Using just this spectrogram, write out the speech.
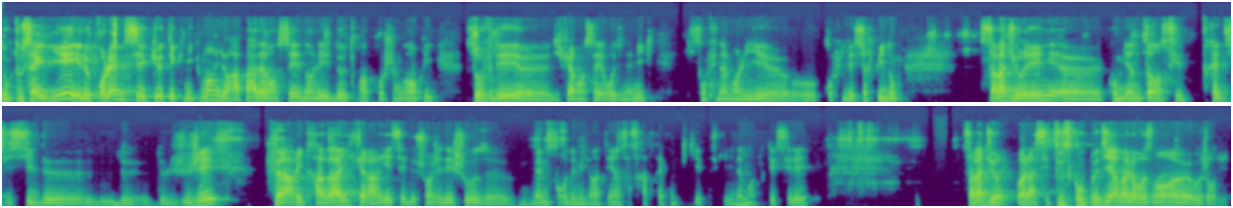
Donc tout ça est lié et le problème c'est que techniquement il n'y aura pas d'avancée dans les deux trois prochains grands prix, sauf des différences aérodynamiques qui sont finalement liés euh, au profil des circuits. Donc, ça va durer. Euh, combien de temps C'est très difficile de, le juger. Ferrari travaille, Ferrari essaie de changer des choses, euh, même pour 2021, ça sera très compliqué parce qu'évidemment, mm. tout est scellé. Ça va durer. Voilà, c'est tout ce qu'on peut dire malheureusement aujourd'hui.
